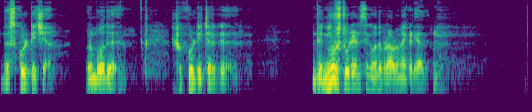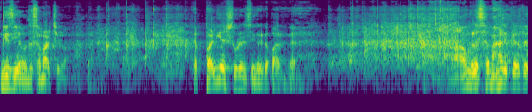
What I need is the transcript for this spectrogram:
இந்த ஸ்கூல் டீச்சர் வரும்போது ஸ்கூல் டீச்சருக்கு இந்த நியூ ஸ்டூடெண்ட்ஸுக்கு வந்து ப்ராப்ளமே கிடையாது. ஈஸியாக வந்து சமாளிச்சிடுவாங்க இந்த பழைய ஸ்டூடெண்ட்ஸுங்க இருக்க பாருங்க. அவங்கள சமாளிக்கிறது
